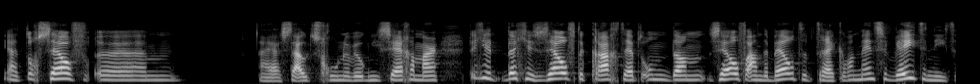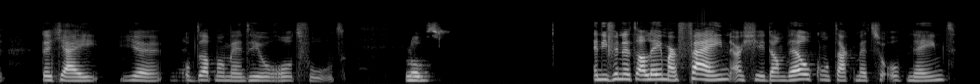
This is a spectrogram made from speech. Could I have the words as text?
ja, toch zelf, ehm, nou ja, stoute schoenen wil ik niet zeggen, maar dat je, dat je zelf de kracht hebt om dan zelf aan de bel te trekken. Want mensen weten niet dat jij je op dat moment heel rot voelt. Klopt. En die vinden het alleen maar fijn als je dan wel contact met ze opneemt.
